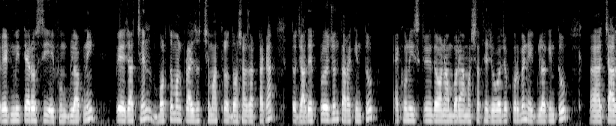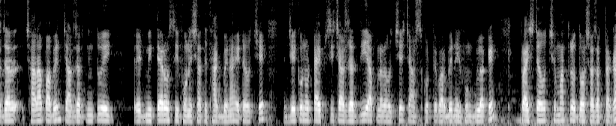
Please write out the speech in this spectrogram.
রেডমি তেরো সি এই ফোনগুলো আপনি পেয়ে যাচ্ছেন। বর্তমান প্রাইস হচ্ছে মাত্র দশ হাজার টাকা। তো যাদের প্রয়োজন তারা কিন্তু এখনই স্ক্রিনে দেওয়া নাম্বারে আমার সাথে যোগাযোগ করবেন। এগুলা কিন্তু চার্জার ছাড়া পাবেন। চার্জার কিন্তু এই রেডমি তেরো সি ফোনের সাথে থাকবে না। এটা হচ্ছে যে কোনো টাইপ সি চার্জার দিয়ে আপনারা হচ্ছে চার্জ করতে পারবেন এই ফোনগুলোকে প্রাইসটা হচ্ছে মাত্র দশ হাজার টাকা।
